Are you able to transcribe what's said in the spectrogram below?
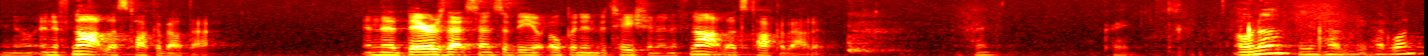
You know, and if not, let's talk about that. And that there's that sense of the open invitation. And if not, let's talk about it. Okay? Great. Ona, you had, you had one?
